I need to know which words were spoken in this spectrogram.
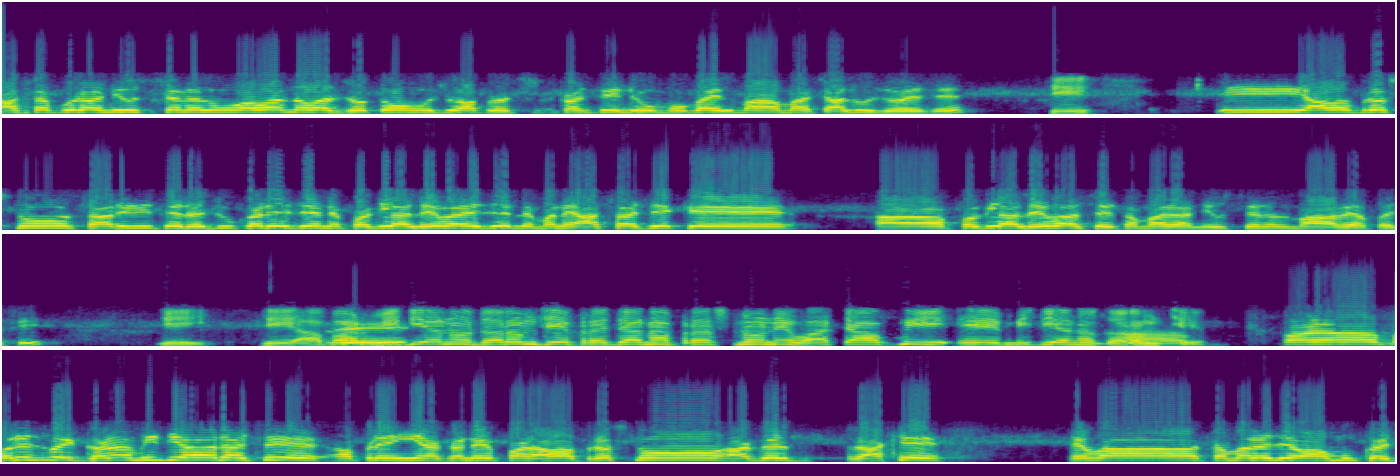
આશાપુરા ન્યૂઝ ચેનલ હું અવારનવાર જોતો હું છું આપણો કન્ટિન્યુ મોબાઈલમાં આમાં ચાલુ જ હોય છે. જી. એ આવા પ્રશ્નો સારી રીતે રજૂ કરે છે અને પગલાં લેવાય છે એટલે મને આશા છે કે આ પગલાં લેવાશે તમારા ન્યૂઝ ચેનલમાં આવ્યા પછી. જી. જી આભાર. મીડિયાનો ધર્મ છે પ્રજાના પ્રશ્નોને વાચા આપવી એ મીડિયાનો ધર્મ છે. પણ પરેશભાઈ ઘણા મીડિયાવાળા છે આપણે અહીંયા કને પણ આવા પ્રશ્નો આગળ રાખે એવા તમારા જેવા અમુક જ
